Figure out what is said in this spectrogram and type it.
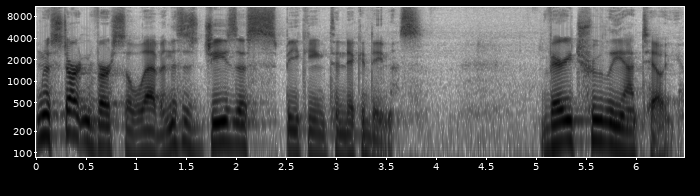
I'm going to start in verse 11. This is Jesus speaking to Nicodemus. Very truly I tell you,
